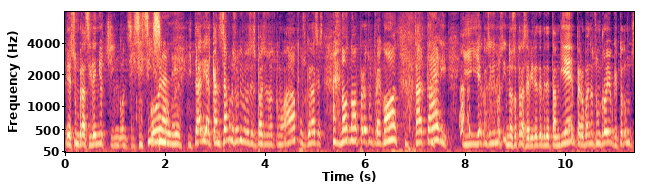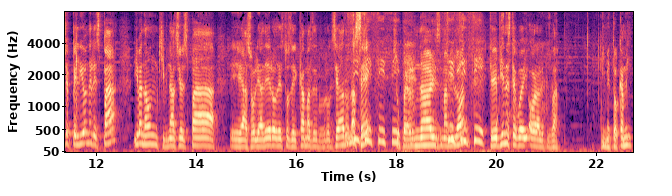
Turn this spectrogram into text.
Es un brasileño chingoncísimo. Órale. Y tal, y alcanzamos los últimos dos espacios. Nosotros como, ah, pues gracias. No, no, pero es un fregón, tal, tal. Y, y ya conseguimos, y nosotras evidentemente también, pero bueno, es un rollo que todo el mundo se peleó en el spa. Iban a un gimnasio spa eh, asoleadero de estos de camas de bronceado, no Sí, sé. sí, sí. Super nice, mamilón. sí, sí. Que viene este güey, órale, pues va. Y me toca a mí.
